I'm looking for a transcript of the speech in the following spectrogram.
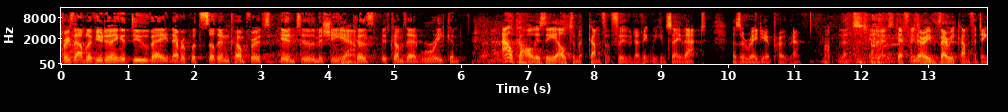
For example, if you're doing a duvet, never put Southern comfort into the machine Yeah. because it comes out reeking. Alcohol is the ultimate comfort food. I think we can say that as a radio program. That's, you know, it's definitely very, very comforting.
